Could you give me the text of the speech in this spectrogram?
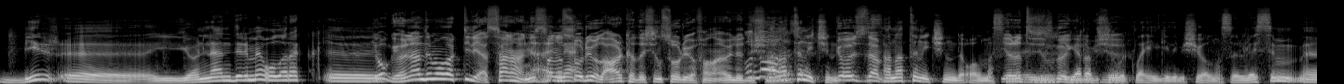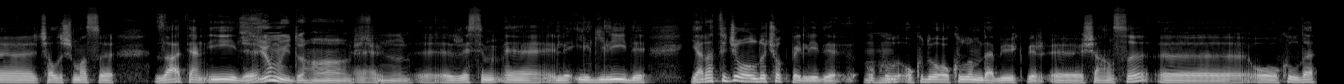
Bir e, yönlendirme olarak e, Yok yönlendirme olarak değil ya sen hani Yani sana ne- soruyorlar arkadaşın soruyor falan öyle düşün. sanatın içinde. Gözlem- Sanatın içinde olması. Yaratıcılıkla ilgili bir şey. yaratıcılıkla ilgili bir şey olması. Resim e, çalışması zaten iyiydi. Çiziyor muydu? Ha e, e, ile ilgiliydi. Yaratıcı olduğu çok belliydi. Okul okuduğu okulun da büyük bir e, şansı. E, o okulda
